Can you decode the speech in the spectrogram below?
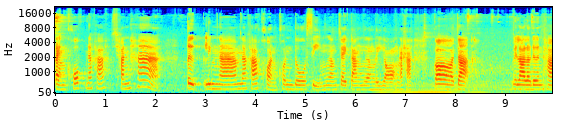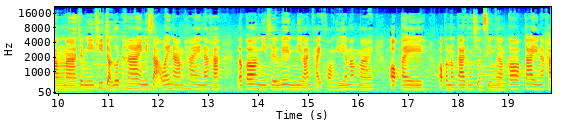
แต่งครบนะคะ ชั้น 5 ตึกริมน้ำนะคะ ขอนคอนโดสีเมืองใจกลางเมืองระยองนะคะ ก็จะ เวลาเราเดินทางมาจะมีที่จอดรถให้ มีสระว่ายน้ำให้นะคะ แล้วก็มีเซเว่น มีร้านขายของเยอะแยะมากมาย ออกไปออกกำลังกายตรงสวนสีเมืองก็ใกล้นะคะ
